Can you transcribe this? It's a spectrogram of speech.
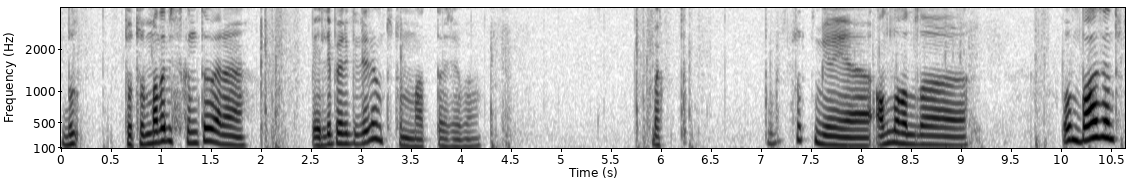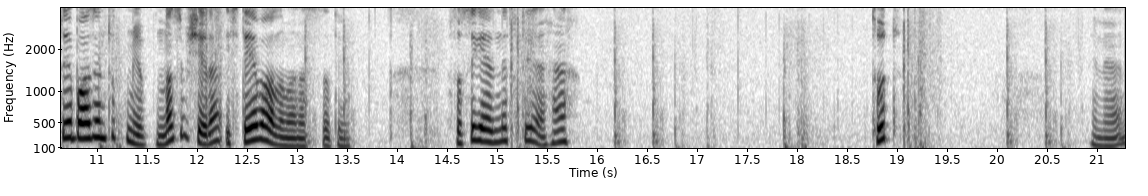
Bu tutunmada bir sıkıntı var ha. Belli bölgelere mi tutunma attı acaba? Bak tutmuyor ya. Allah Allah. Oğlum bazen tutuyor bazen tutmuyor. Nasıl bir şey lan? İsteğe bağlı mı nasıl satayım? Tutası geldiğinde tutuyor. ha? Tut. Helal.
